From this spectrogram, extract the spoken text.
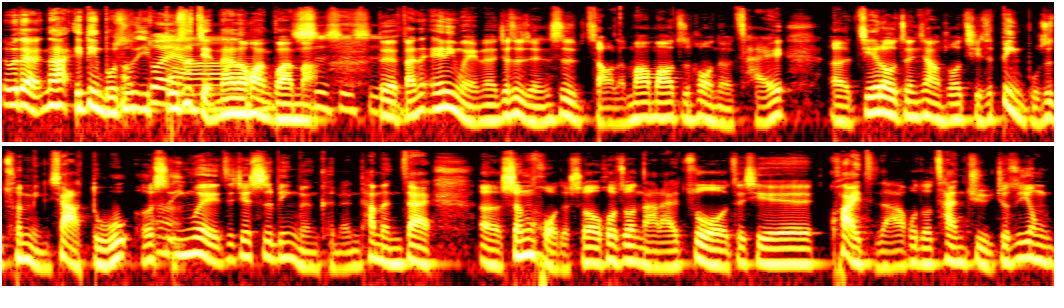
对不对？那一定不是一不是简单的宦官嘛。是是是。对，反正 anyway 呢，就是人事找了猫猫之后呢，才呃揭露真相，说其实并不是村民下毒，而是因为这些士兵们可能他们在呃生火的时候，或者说拿来做这些筷子啊，或者餐具，就是用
